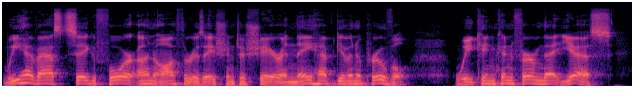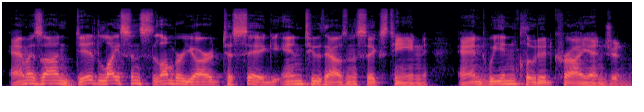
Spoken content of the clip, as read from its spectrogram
we have asked CIG for an authorization to share, and they have given approval. We can confirm that yes, Amazon did license Lumberyard to CIG in 2016, and we included CryEngine,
